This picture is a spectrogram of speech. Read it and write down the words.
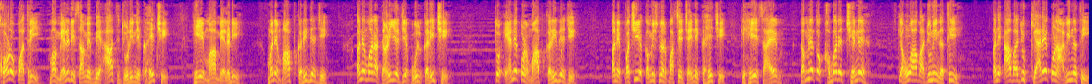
ખોળો પાથરી માં મેલડી સામે બે હાથ જોડીને કહે છે, હે માં મેલડી, મને માફ કરી દેજે. અને મારા ધણીએ જે ભૂલ કરી છે, તો એને પણ માફ કરી દેજે. અને પછી એ કમિશનર પાસે જઈને કહે છે કે, હે સાહેબ, તમને તો ખબર જ છે ને કે હું આ બાજુની નથી અને આ બાજુ ક્યારે પણ આવી નથી.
